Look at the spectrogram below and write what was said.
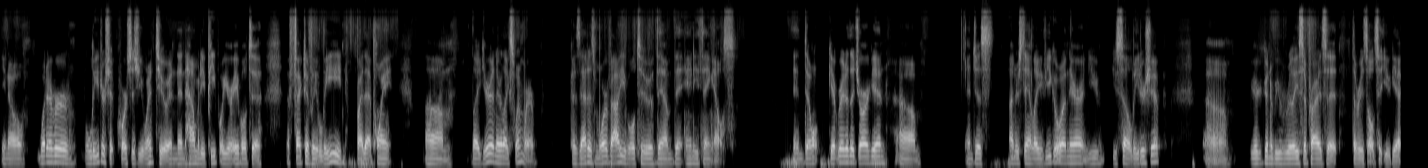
you know, whatever leadership courses you went to, and then how many people you're able to effectively lead by that point. Um, like you're in there like swimwear because that is more valuable to them than anything else. And don't get rid of the jargon um, and just understand like if you go in there and you you sell leadership uh, you're going to be really surprised at the results that you get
